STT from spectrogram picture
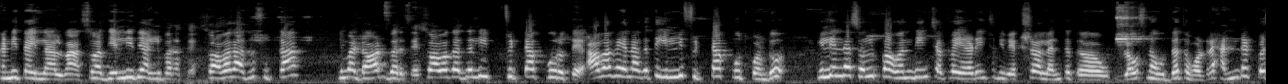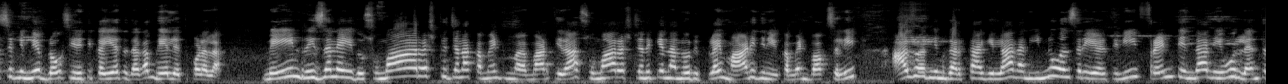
ಖಂಡಿತ ಇಲ್ಲ ಅಲ್ವಾ? ಸೊ ಅದು ಎಲ್ಲಿದೆ ಅಲ್ಲಿ ಬರುತ್ತೆ. ಸೊ ಅವಾಗ ಅದ್ರ ಸುತ್ತ ನಿಮ್ಮ ಡಾಟ್ ಬರುತ್ತೆ. ಸೊ ಅವಾಗ ಅದ್ರಲ್ಲಿ ಫಿಟ್ ಆಗಿ ಕೂರುತ್ತೆ. ಅವಾಗ ಏನಾಗುತ್ತೆ? ಇಲ್ಲಿ ಫಿಟ್ ಆಗಿ ಕೂತ್ಕೊಂಡು ಇಲ್ಲಿಂದ ಸ್ವಲ್ಪ ಒಂದ್ ಇಂಚ್ ಅಥವಾ ಎರಡ್ ಇಂಚ್ ನೀವು ಎಕ್ಸ್ಟ್ರಾ ಲೆಂತ್ ಬ್ಲೌಸ್ನ ಉದ್ದ ತಗೊಂಡ್ರೆ ಹಂಡ್ರೆಡ್ ಪರ್ಸೆಂಟ್ ನಿಮಗೆ ಬ್ಲೌಸ್ ಈ ರೀತಿ ಕೈ ಎತ್ತದಾಗ ಮೇಲೆ ಎತ್ಕೊಳ್ಳಲ್ಲ. ಮೇನ್ ರೀಸನ್ ಇದು. ಸುಮಾರಷ್ಟು ಜನ ಕಮೆಂಟ್ ಮಾಡ್ತೀರಾ? ಸುಮಾರಷ್ಟು ಜನಕ್ಕೆ ನಾನು ರಿಪ್ಲೈ ಮಾಡಿದೀನಿ ಕಮೆಂಟ್ ಬಾಕ್ಸ್ ಅಲ್ಲಿ. ಆದ್ರೂ ಅದು ನಿಮ್ಗೆ ಅರ್ಥ ಆಗಿಲ್ಲ. ನಾನು ಇನ್ನೂ ಒಂದ್ಸರಿ ಹೇಳ್ತೀನಿ ಫ್ರಂಟ್ ಇಂದ ನೀವು ಲೆಂತ್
